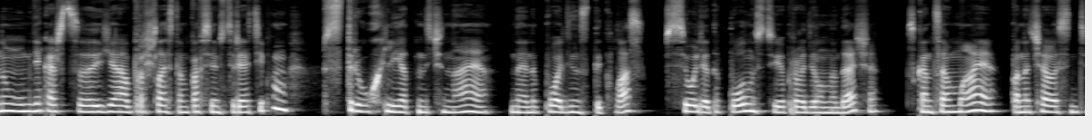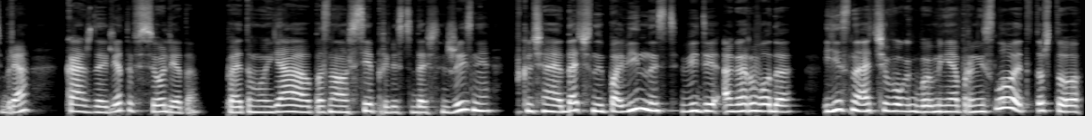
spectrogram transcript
Ну, мне кажется, я прошлась там по всем стереотипам с трех лет, начиная, наверное, по одиннадцатый класс. Все лето полностью я проводила на даче. С конца мая по начало сентября. Каждое лето, все лето. Поэтому я познала все прелести дачной жизни, включая дачную повинность в виде огорода, Единственное, от чего как бы меня пронесло, это то, что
